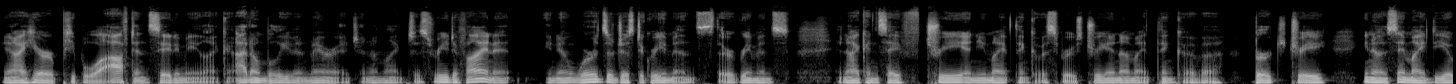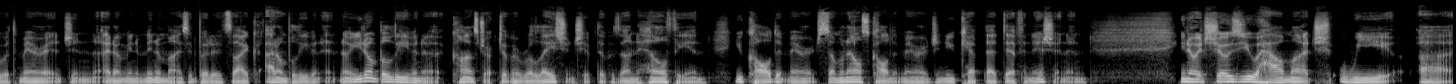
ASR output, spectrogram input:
you know, I hear people will often say to me, like, I don't believe in marriage. And I'm like, just redefine it. You know, words are just agreements. They're agreements. And I can say tree and you might think of a spruce tree and I might think of a birch tree, you know, same idea with marriage. And I don't mean to minimize it, but it's like, I don't believe in it. No, you don't believe in a construct of a relationship that was unhealthy and you called it marriage. Someone else called it marriage and you kept that definition. And, you know, it shows you how much we uh,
